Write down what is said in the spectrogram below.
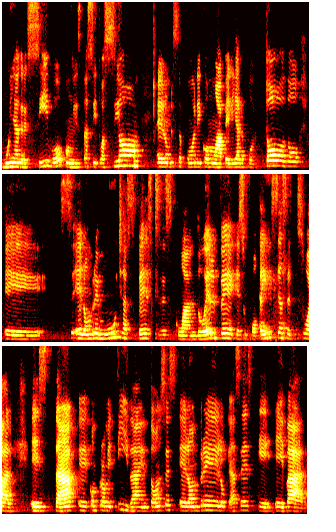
muy agresivo con esta situación, el hombre se pone como a pelear por todo, eh, el hombre muchas veces cuando él ve que su potencia sexual está eh, comprometida, entonces el hombre lo que hace es que evade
